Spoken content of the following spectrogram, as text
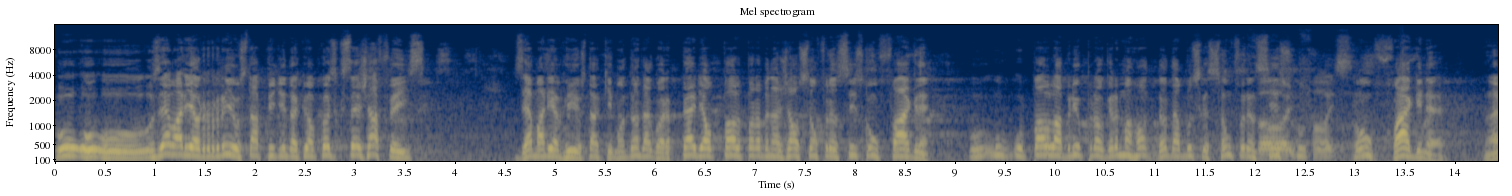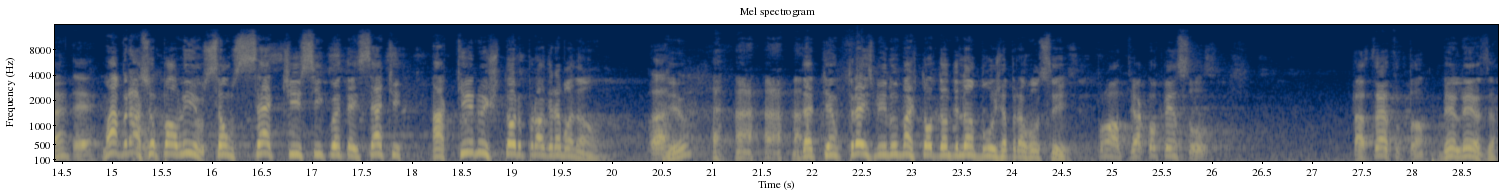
o, o- o- Zé Maria Rios está pedindo aqui uma coisa que você já fez. Zé Maria Rios está aqui, mandando agora. Pede ao Paulo para homenagear o São Francisco com Fagner. O, o- o Paulo abriu o programa rodando a música São Francisco Foi, foi, com Fagner. Né? É, um abraço, Paulinho. São 7h57 aqui no Estouro Programa Não. Ah. Viu? Ainda tenho três minutos, mas estou dando de lambuja para você. Pronto, já compensou. Tá certo, Tom? Beleza.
